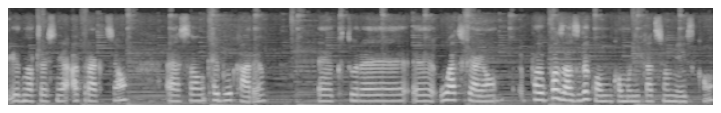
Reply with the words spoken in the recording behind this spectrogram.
jednocześnie atrakcją e, są cable cary, e, które e, ułatwiają po, poza zwykłą komunikacją miejską,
